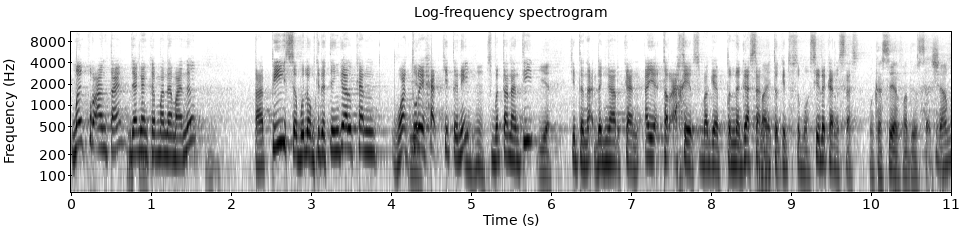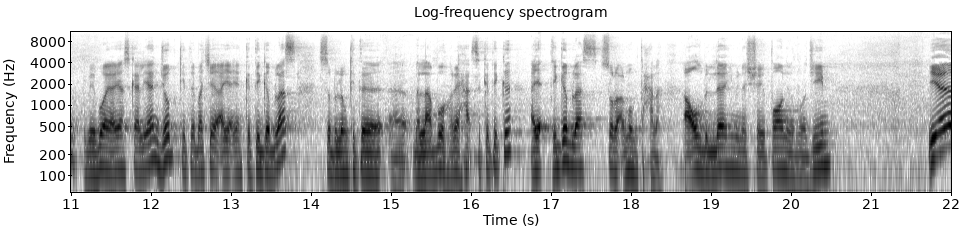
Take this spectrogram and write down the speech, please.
My Quran Time jangan ke mana-mana tapi sebelum kita tinggalkan waktu yeah. rehat kita ni mm-hmm. sebentar nanti yeah. kita nak dengarkan ayat terakhir sebagai penegasan Baik. untuk kita semua. Silakan Ustaz. Terima kasih Al-Fatihah Ustaz Syam. Ibu-ibu ayah sekalian, jom kita baca ayat yang ke-13 sebelum kita uh, berlabuh rehat seketika. Ayat 13 surah Al-Mumtahanah. A'udzubillahi minasyaitonirrajim. Ya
